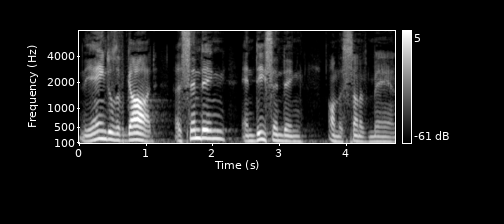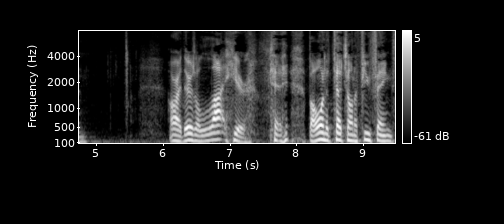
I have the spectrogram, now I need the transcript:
and the angels of God ascending and descending on the Son of Man. All right, there's a lot here, okay? But I want to touch on a few things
